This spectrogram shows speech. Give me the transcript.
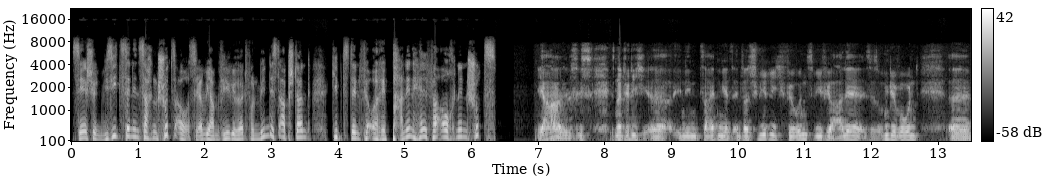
Sehr schön. Wie sieht es denn in Sachen Schutz aus? Ja, wir haben viel gehört von Mindestabstand. Gibt es denn für eure Pannenhelfer auch einen Schutz? Ja, es ist, ist natürlich äh, in den Zeiten jetzt etwas schwierig für uns wie für alle. Es ist ungewohnt. Äh,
